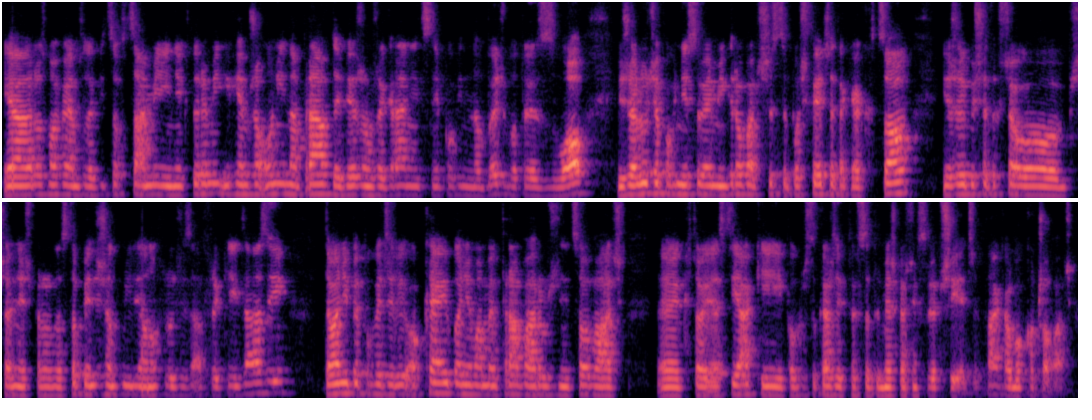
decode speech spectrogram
Ja rozmawiałem z lewicowcami i niektórymi i wiem, że oni naprawdę wierzą, że granic nie powinno być, bo to jest zło i że ludzie powinni sobie emigrować wszyscy po świecie tak jak chcą. Jeżeli by się to chciało przenieść, prawda, 150 milionów ludzi z Afryki i z Azji, to oni by powiedzieli OK, bo nie mamy prawa różnicować, e, kto jest jaki i po prostu każdy, kto chce tu mieszkać, niech sobie przyjedzie, tak, albo koczować.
